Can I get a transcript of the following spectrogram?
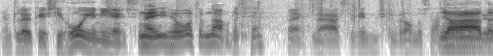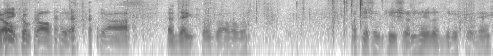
En het leuke is, die hoor je niet eens. Nee, je hoort hem nauwelijks, hè? Nee, nou, als de wind misschien anders staat. Ja, dat denk ik ook wel. Ja, ja, dat denk ik ook wel hoor. Maar het is ook niet zo'n hele drukke weg.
